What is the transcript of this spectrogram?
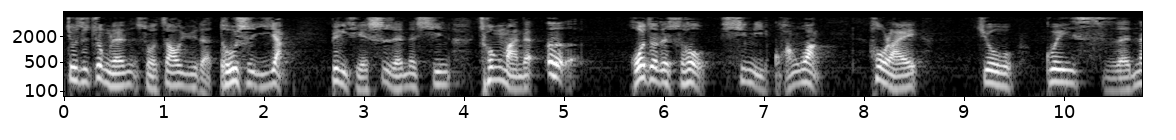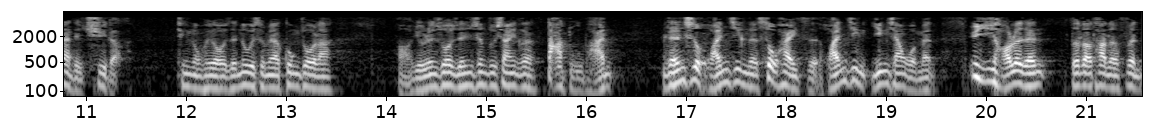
就是众人所遭遇的都是一样，并且世人的心充满了恶，活着的时候心里狂妄，后来就归死人那里去了。听众朋友，人为什么要工作呢？啊，有人说人生就像一个大赌盘。人是环境的受害者，环境影响我们。运气好的人得到他的份，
